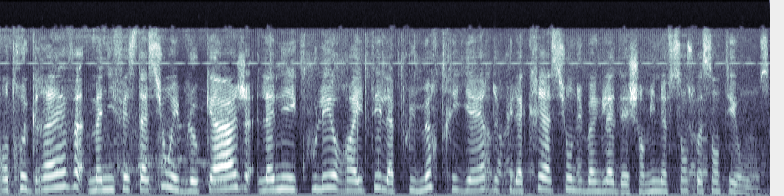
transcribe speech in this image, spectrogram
Entre grèves, manifestations et blocages, l'année écoulée aura été la plus meurtrière depuis la création du Bangladesh en 1971.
